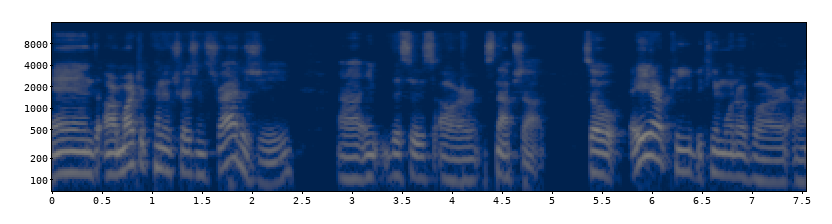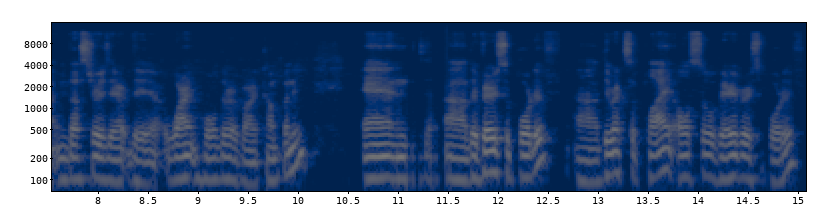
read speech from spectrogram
And our market penetration strategy, uh, this is our snapshot. So AARP became one of our investors, they're the warrant holder of our company and uh, they're very supportive. Uh, Direct Supply also very, very supportive.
